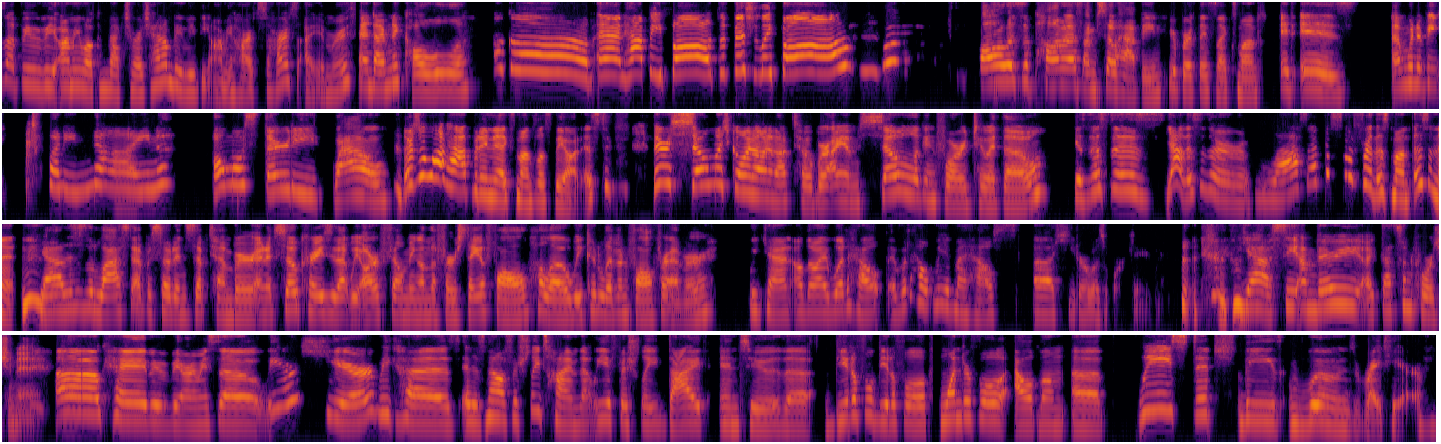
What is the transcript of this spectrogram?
is up, BVB Army? Welcome back to our channel, BVB Army Hearts to Hearts. I am Ruth. And I'm Nicole. Welcome and happy fall. It's officially fall. Fall is upon us. I'm so happy. Your birthday's next month. It is. I'm going to be 29, almost 30. Wow. There's a lot happening next month, let's be honest. There's so much going on in October. I am so looking forward to it, though. Because this is, yeah, this is our last episode for this month, isn't it? Yeah, this is the last episode in September. And it's so crazy that we are filming on the first day of fall. Hello, we could live in fall forever. We can, although I would help. It would help me if my house uh, heater was working. yeah, see, I'm very like that's unfortunate. Okay, BVB army. So we are here because it is now officially time that we officially dive into the beautiful, beautiful, wonderful album of We Stitch These Wounds right here.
